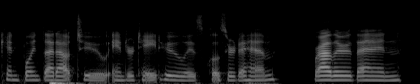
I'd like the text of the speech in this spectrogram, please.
can point that out to Andrew Tate, who is closer to him, rather than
